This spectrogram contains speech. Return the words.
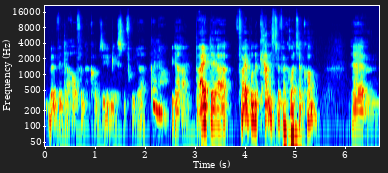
über den Winter auf und dann kommen sie im nächsten Frühjahr genau. wieder rein. Bei der Feuerbohne kann es zu Verkreuzern kommen. Ähm,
